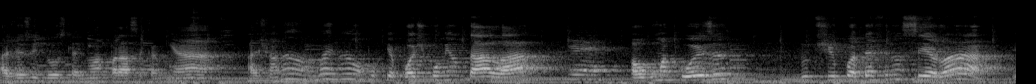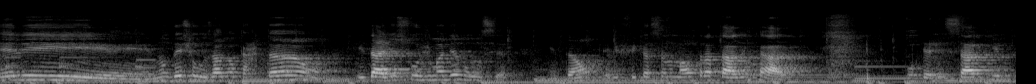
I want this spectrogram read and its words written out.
Às vezes o idoso quer ir numa praça caminhar, aí fala, não, não vai não, porque pode comentar lá é. alguma coisa do tipo até financeiro. Ah, ele não deixa eu usar meu cartão, e dali surge uma denúncia. Então ele fica sendo maltratado em casa. Porque a gente sabe que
